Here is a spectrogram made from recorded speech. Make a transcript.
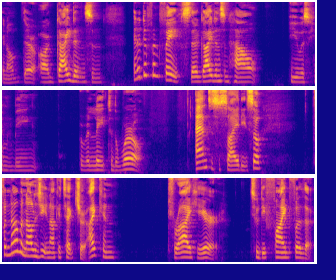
you know, there are guidance and in a different faiths, there are guidance in how you as a human being relate to the world and to society. So phenomenology in architecture, I can try here to define further.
